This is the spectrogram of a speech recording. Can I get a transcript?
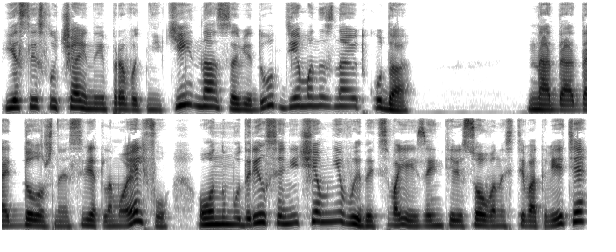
если случайные проводники нас заведут демоны знают куда? Надо отдать должное светлому эльфу, он умудрился ничем не выдать своей заинтересованности в ответе,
